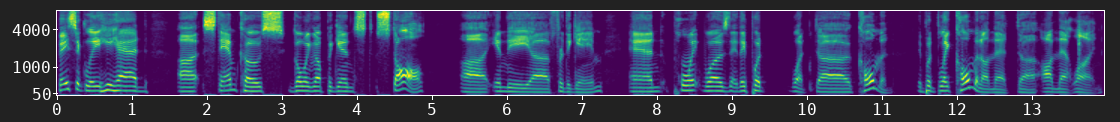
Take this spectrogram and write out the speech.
basically he had uh, Stamkos going up against Staal uh, in the for the game, and point was they, they put what Coleman they put Blake Coleman on that on that line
